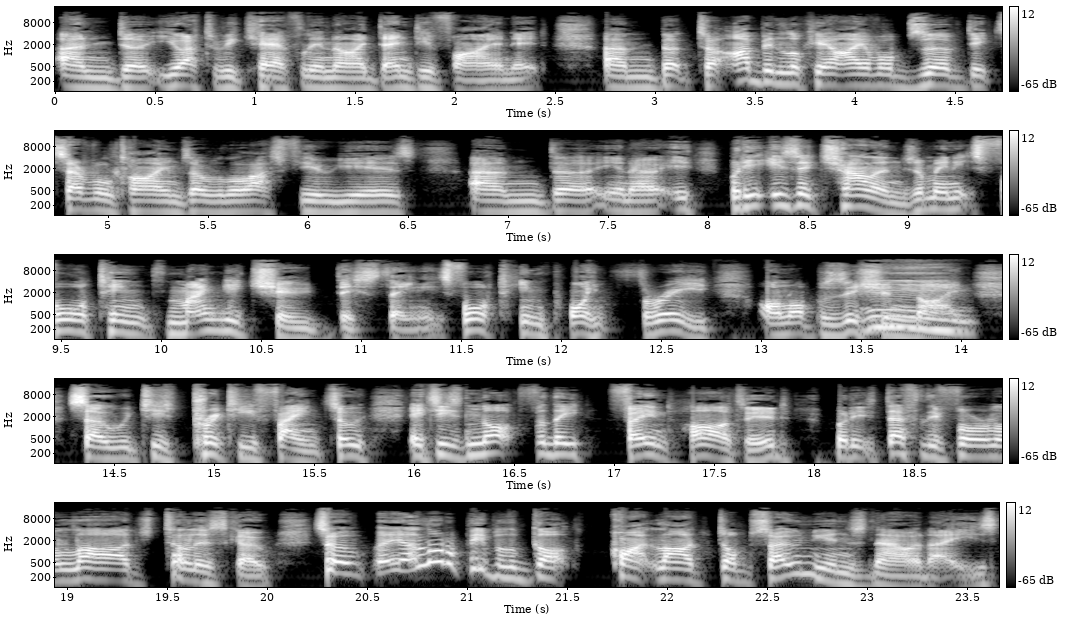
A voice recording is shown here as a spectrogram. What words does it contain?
and uh, you have to be careful in identifying it. Um, but uh, I've been looking; I have observed it several times over the last few years, and uh, you know, it, but it is a challenge. I mean, it's 14th magnitude. This thing, it's 14.3 on opposition mm. night, so which is pretty faint. So it is not for the faint-hearted, but it's definitely for a large telescope. So a lot of people have got quite large Dobsonians nowadays.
